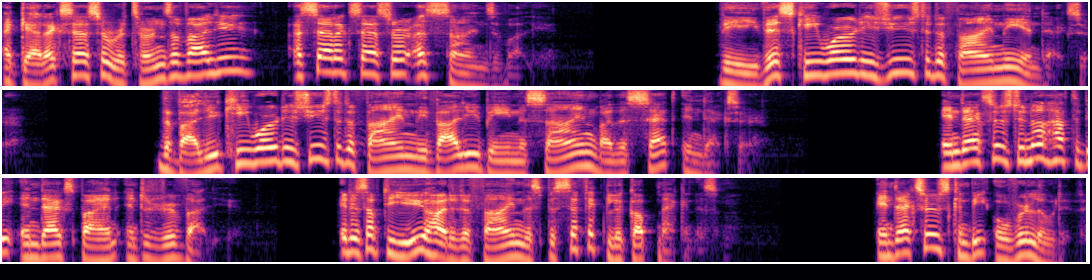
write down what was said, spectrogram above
A get accessor returns a value, a set accessor assigns a value. The this keyword is used to define the indexer. The value keyword is used to define the value being assigned by the set indexer. Indexers do not have to be indexed by an integer value. It is up to you how to define the specific lookup mechanism. Indexers can be overloaded.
